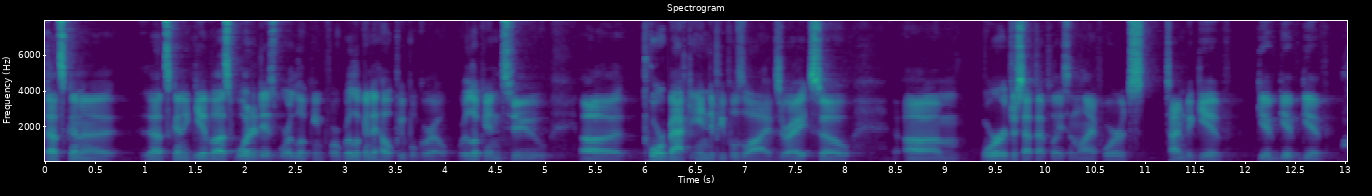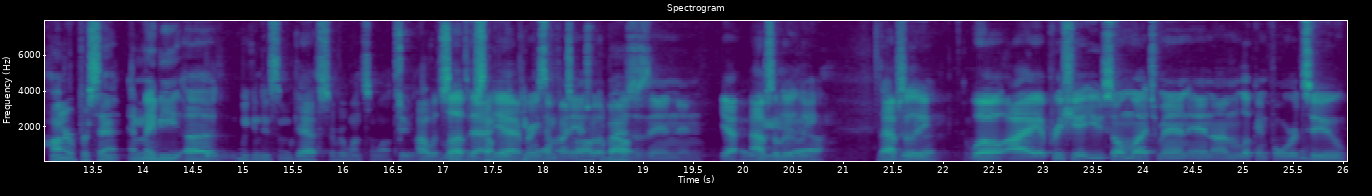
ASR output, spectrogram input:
that's gonna that's gonna give us what it is we're looking for. We're looking to help people grow. We're looking to uh, pour back into people's lives, right? So um, we're just at that place in life where it's time to give, give, give, give. Hundred percent, and maybe uh, we can do some guests every once in a while too. I would love that. Yeah, bring some financial about- advisors in, and yeah, Oh, absolutely, yeah. Absolutely. Well, I appreciate you so much, man, and I'm looking forward to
